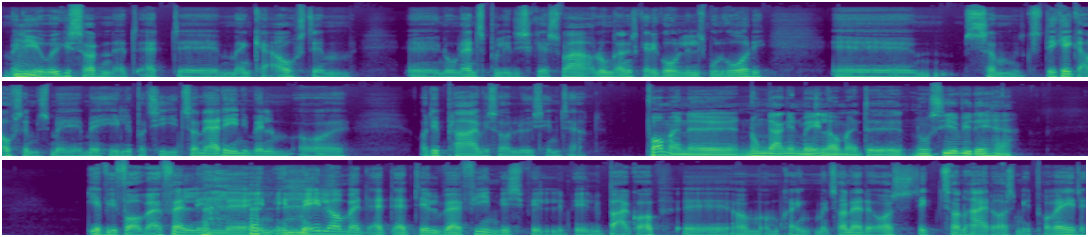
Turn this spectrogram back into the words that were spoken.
Men mm. det er jo ikke sådan, at, at øh, man kan afstemme øh, nogle landspolitiske svar, og nogle gange skal det gå en lille smule hurtigt. Øh, som, det kan ikke afstemmes med, med hele partiet. Sådan er det indimellem, og, øh, og det plejer vi så at løse internt. Får man øh, nogle gange en mail om, at øh, nu siger vi det her? Ja, vi får i hvert fald en, øh, en, en mail om, at, at, at det vil være fint, hvis vi vil, vil bakke op øh, om, omkring. Men sådan er det også. Det, sådan har jeg det også i mit private.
